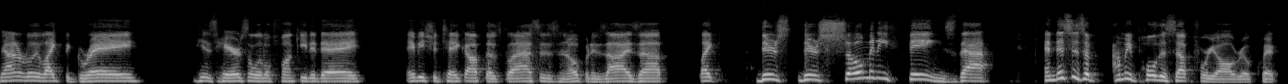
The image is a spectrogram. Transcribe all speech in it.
I don't really like the gray. His hair's a little funky today. Maybe he should take off those glasses and open his eyes up. Like there's there's so many things that, and this is a. Let me pull this up for y'all real quick.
